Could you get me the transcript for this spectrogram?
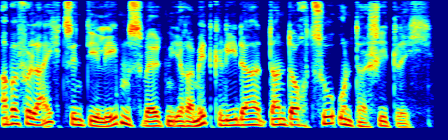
aber vielleicht sind die Lebenswelten ihrer Mitglieder dann doch zu unterschiedlich.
